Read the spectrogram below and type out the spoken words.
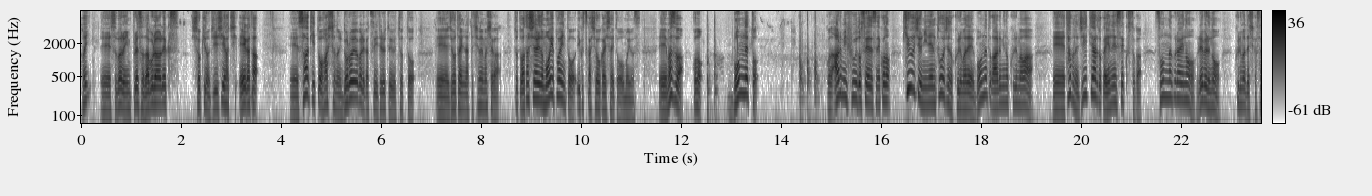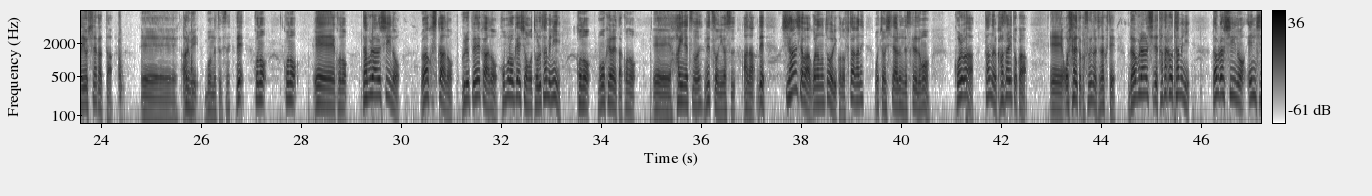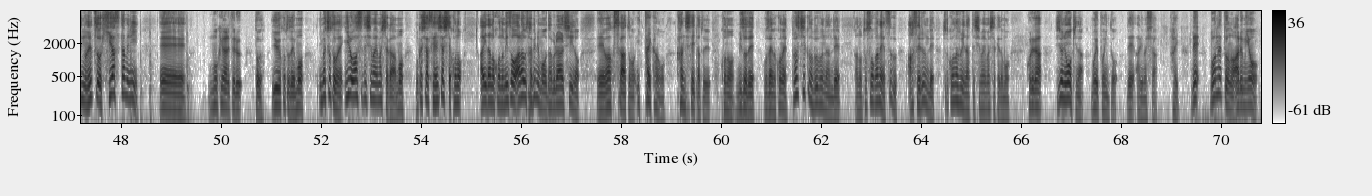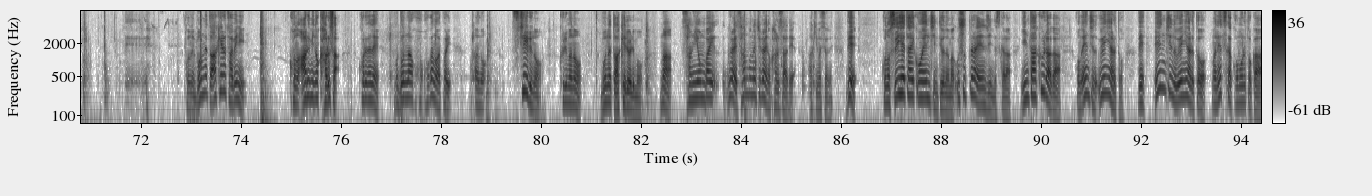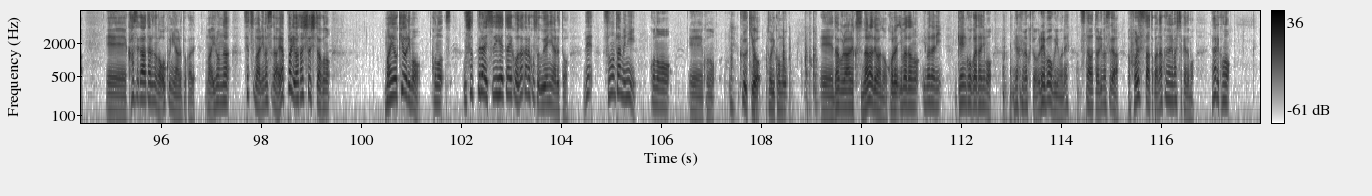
はい、えー、スバルインプレッサ WRX 初期の GC8A 型、えー、サーキットを走ったのに泥汚れがついているというちょっと、えー、状態になってしまいましたがちょっと私なりの萌えポイントをいくつか紹介したいと思います、えー、まずはこのボンネット。このアルミフード製ですね。この92年当時の車でボンネットがアルミの車は、えー、多分ね GTR とか NSX とかそんなぐらいのレベルの車でしか採用しなかった、えー、アルミボンネットですね。でこのこの、えー、この WRC のワークスカーのグループ A カーのホモロゲーションを取るためにこの設けられたこの、えー、排熱の、ね、熱を逃がす穴。で市販車はご覧の通りこの蓋がねもちろんしてあるんですけれどもこれは単なる飾りとか、えー、おしゃれとかそういうのじゃなくて WRC で戦うために WRC のエンジンの熱を冷やすために、えー、設けられてるということでも今ちょっとね色を忘れてしまいましたがもう昔は洗車してこの間のこの溝を洗うたびにも WRC の、えー、ワークスカートの一体感を感じていたというこの溝でございます。このねプラスチックの部分なんであの塗装がねすぐ焦るんでちょっとこんな風になってしまいましたけどもこれが非常に大きな萌えポイントでありました。はい。でボンネットのアルミを、えー、このねボンネットを開けるたびにこのアルミの軽さ。これがねもうどんな他のやっぱりあのスチールの車のボンネット開けるよりもまあ34倍ぐらい3分の1ぐらいの軽さで開きますよね。でこの水平対向エンジンっていうのはま薄っぺらいエンジンですからインタークーラーがこのエンジンの上にあると。でエンジンの上にあると、まあ、熱がこもるとか、えー、風が当たるのが奥にあるとかで、まあ、いろんな説もありますがやっぱり私としてはこの前置きよりもこの薄っぺらい水平対向だからこそ上にあると。でそのためにこの、えー、この空気を取り込むえー、WRX ならではのこれいまだの未だに現行型にも脈々とレボーグにもね伝わっておりますが、まあ、フォレスターとかなくなりましたけどもやはりこの、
